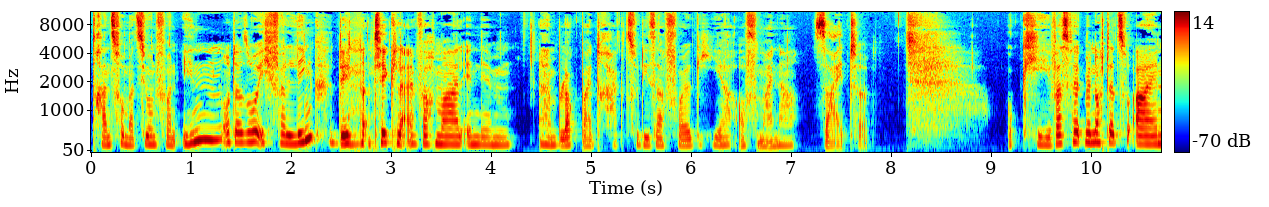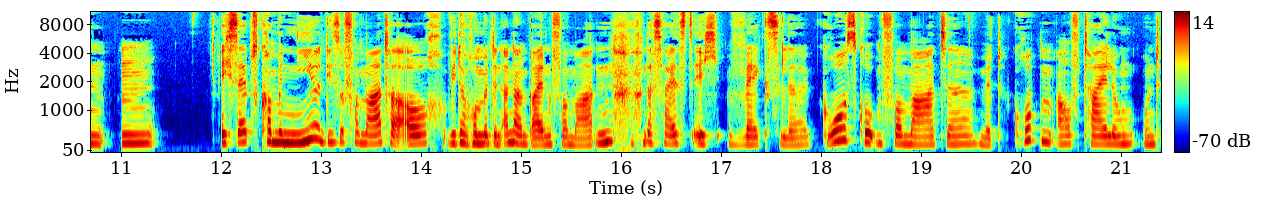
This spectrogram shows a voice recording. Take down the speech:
Transformation von innen oder so. Ich verlinke den Artikel einfach mal in dem äh, Blogbeitrag zu dieser Folge hier auf meiner Seite. Okay, was fällt mir noch dazu ein? Ich selbst kombiniere diese Formate auch wiederum mit den anderen beiden Formaten. Das heißt, ich wechsle Großgruppenformate mit Gruppenaufteilung und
